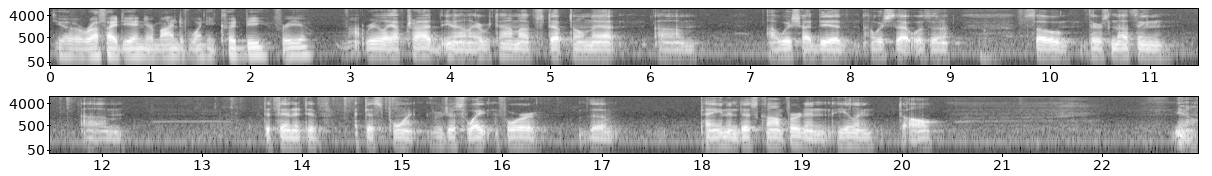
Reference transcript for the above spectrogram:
Do you have a rough idea in your mind of when he could be for you? Not really. I've tried. You know, every time I've stepped on that, um, I wish I did. I wish that was a. So there's nothing um, definitive at this point. We're just waiting for the pain and discomfort and healing to all, you know,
